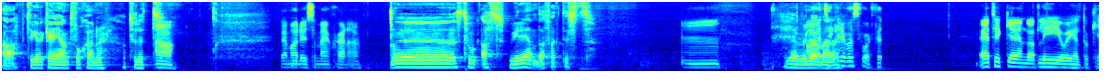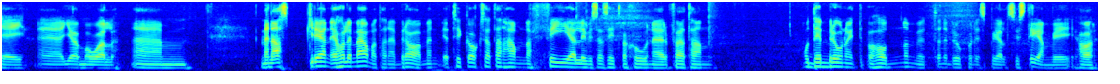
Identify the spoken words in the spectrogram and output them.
Ja, jag tycker vi kan ge honom två stjärnor, absolut. Ja. Vem har du som en stjärna? Eh, stod Aspgren där faktiskt. Mm. Vem vill Ja, jag jag med tycker det? var svårt. För jag tycker ändå att Leo är helt okej, eh, gör mål. Ehm, men Aspgren, jag håller med om att han är bra, men jag tycker också att han hamnar fel i vissa situationer för att han... Och det beror nog inte på honom utan det beror på det spelsystem vi har.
